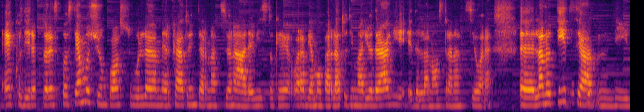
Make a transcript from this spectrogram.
Ecco direttore, spostiamoci un po' sul mercato internazionale, visto che ora abbiamo parlato di Mario Draghi e della nostra nazione. Eh, la notizia di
